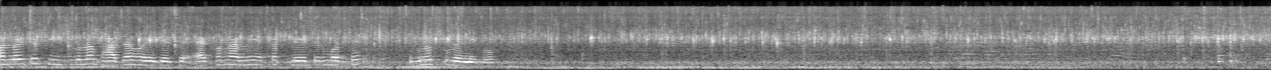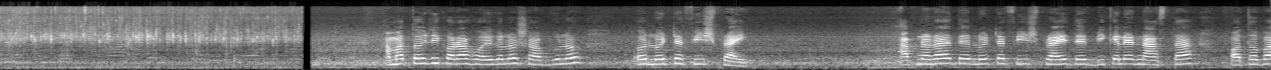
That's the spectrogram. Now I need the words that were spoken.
আমার লইতে ফিশগুলো ভাজা হয়ে গেছে। এখন আমি একটা প্লেটের মধ্যে এগুলো তুলে নেব। আমার তৈরি করা হয়ে গেল সবগুলো ওই লইটা ফিশ ফ্রাই। আপনারা লইটা ফিশ ফ্রাই বিকেলের নাস্তা অথবা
